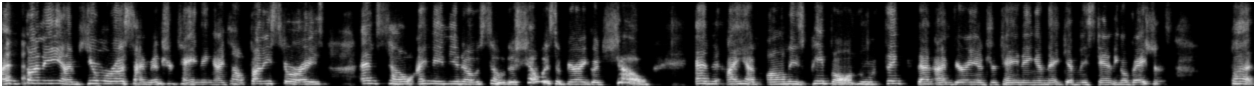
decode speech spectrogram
I'm funny, I'm humorous, I'm entertaining, I tell funny stories. And so, I mean, you know, so the show is a very good show. And I have all these people who think that I'm very entertaining and they give me standing ovations. But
